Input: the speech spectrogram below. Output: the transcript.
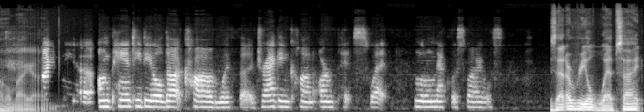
oh my god. Me uh, on pantydeal.com with uh, Dragon Con armpit sweat, little necklace vials. Is that a real website?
